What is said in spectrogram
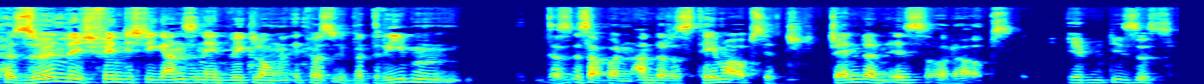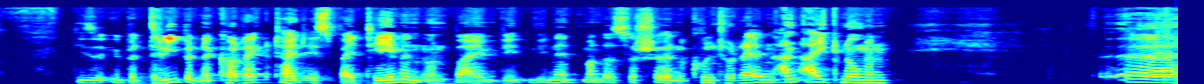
Persönlich finde ich die ganzen Entwicklungen etwas übertrieben. Das ist aber ein anderes Thema, ob es jetzt Gendern ist oder ob es eben dieses, diese übertriebene Korrektheit ist bei Themen und bei, wie, wie nennt man das so schön, kulturellen Aneignungen. Äh,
